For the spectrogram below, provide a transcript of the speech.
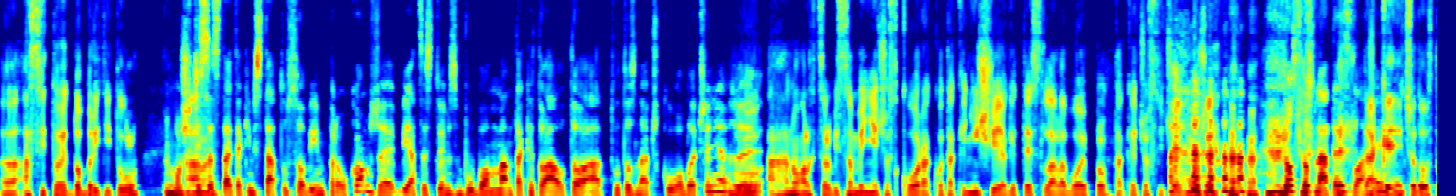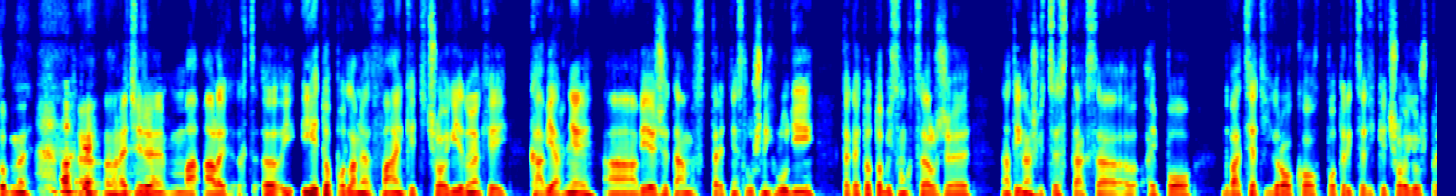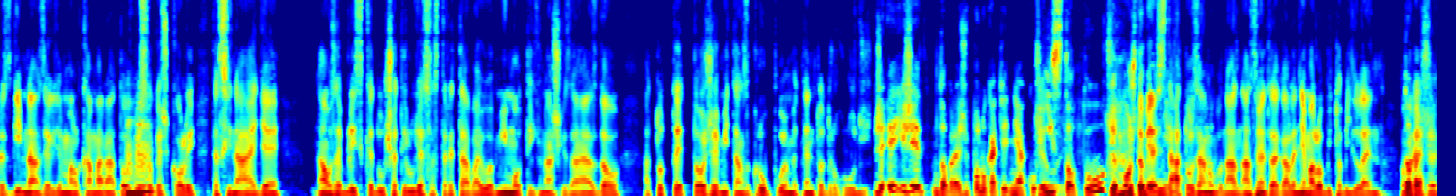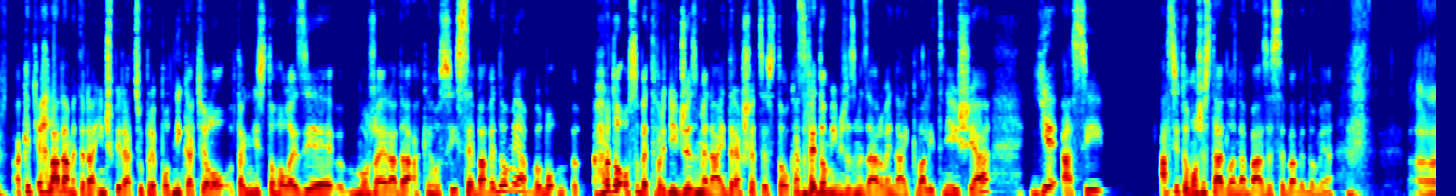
asi to je dobrý titul. Môžete ale... sa stať takým statusovým prvkom, že ja cestujem s Bubom, mám takéto auto a túto značku oblečenia? Že... Uh, áno, ale chcel by som byť niečo skôr ako také nižšie, jak je Tesla alebo Apple, také, čo si človek môže. Dostupná Tesla, Také niečo dostupné. Okay. Uh, čiže, ma, ale chc- uh, je to podľa mňa fajn, keď človek ide do nejakej kaviarne a vie, že tam stretne slušných ľudí, tak aj toto by som chcel, že na tých našich cestách sa aj po 20 rokoch, po 30, keď človek je už pre z gymnázia, kde mal kamarátov mm-hmm. z vysokej školy, tak si nájde naozaj blízke duše, tí ľudia sa stretávajú mimo tých našich zájazdov a toto je to, že my tam zgrupujeme tento druh ľudí. Že, že dobre, že ponúkate nejakú že, istotu. Že môže to byť aj status, áno, nazvime tak, ale nemalo by to byť len. Dobre, dobre že... A keď hľadáme teda inšpiráciu pre podnikateľov, tak mne z toho lezie možno aj rada akéhosi sebavedomia, lebo hrdo o sebe tvrdiť, že sme najdrahšia cestovka, s vedomím, že sme zároveň najkvalitnejšia, je asi asi to môže stáť len na báze sebavedomia.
